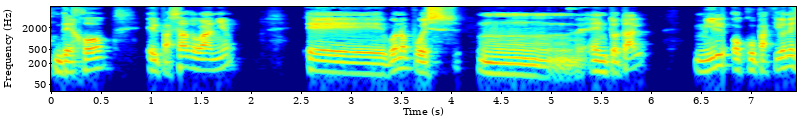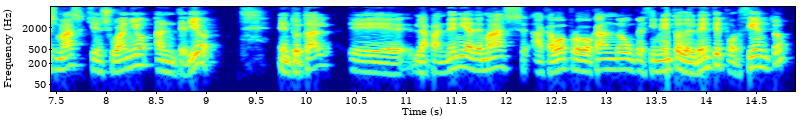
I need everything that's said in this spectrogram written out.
dejó el pasado año bueno, pues mmm, en total, mil ocupaciones más que en su año anterior. En total, la pandemia además acabó provocando un crecimiento del 20%.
